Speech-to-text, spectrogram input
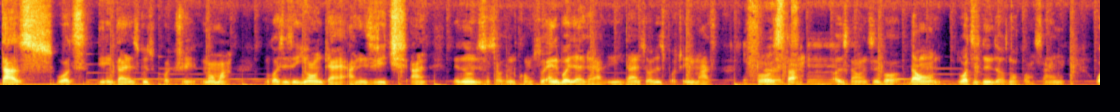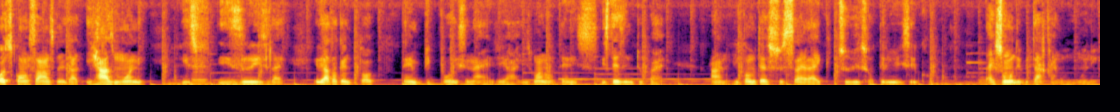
that's what the internet is going to portray normal because he's a young guy and he's rich and they don't know the source of income. So anybody that's like the internet is always portray him as a Fraud, fraudster, mhm. all this kind of thing. But that one, what he's doing does not concern me. What concerns me is that he has money. He's Mm-hmm. he's rich. Like if you are talking top ten big boys in Nigeria, he's one of them. He's, he stays in Dubai, and he committed suicide like two weeks or three weeks ago. Like somebody with that kind of money,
